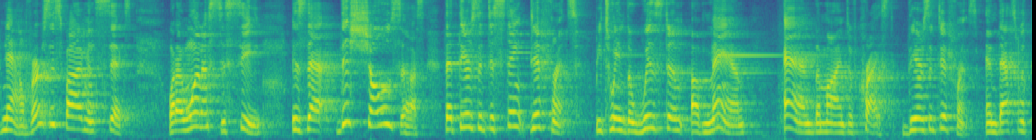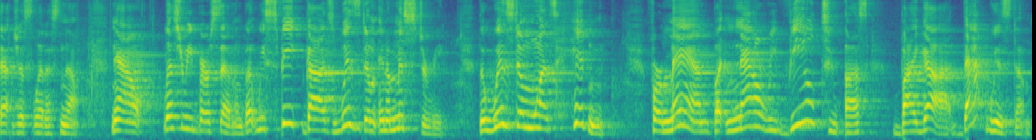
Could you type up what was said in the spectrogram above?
Now, verses 5 and 6, what I want us to see is that this shows us that there's a distinct difference between the wisdom of man and the mind of Christ. There's a difference, and that's what that just let us know. Now, let's read verse 7. But we speak God's wisdom in a mystery, the wisdom once hidden for man, but now revealed to us by God. That wisdom,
